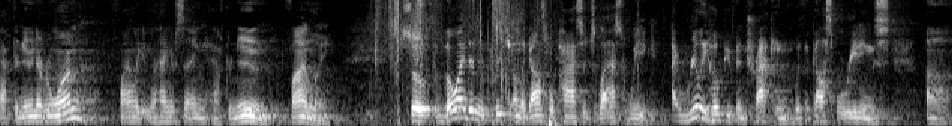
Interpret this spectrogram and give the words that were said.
Afternoon, everyone. Finally getting the hang of saying afternoon. Finally. So, though I didn't preach on the gospel passage last week, I really hope you've been tracking with the gospel readings uh,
